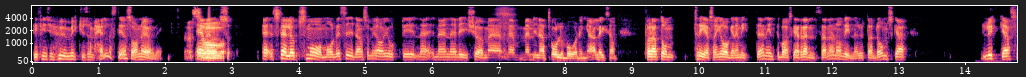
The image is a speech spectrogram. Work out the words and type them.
Det finns ju hur mycket som helst i en sån övning. Alltså... Eh, ställa upp småmål vid sidan som jag har gjort i, när, när vi kör med, med, med mina tolvåringar. Liksom. För att de tre som jagar i mitten inte bara ska rensa när de vinner, utan de ska lyckas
